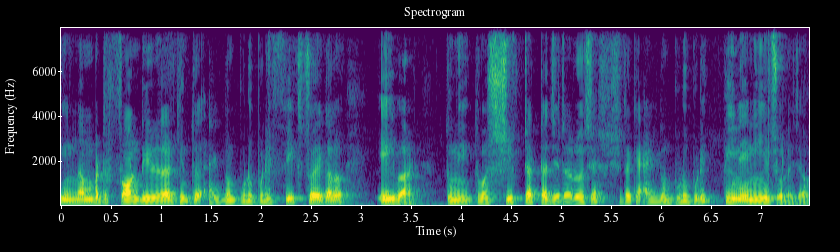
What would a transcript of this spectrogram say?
তিন নাম্বারের ফ্রন্ট ডিরেলার কিন্তু একদম পুরোপুরি ফিক্সড হয়ে গেল। এইবার তুমি তোমার শিফটারটা যেটা রয়েছে, সেটাকে একদম পুরোপুরি তিনে নিয়ে চলে যাও।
